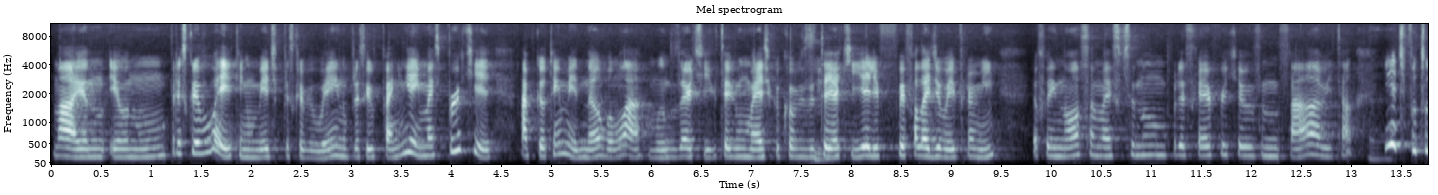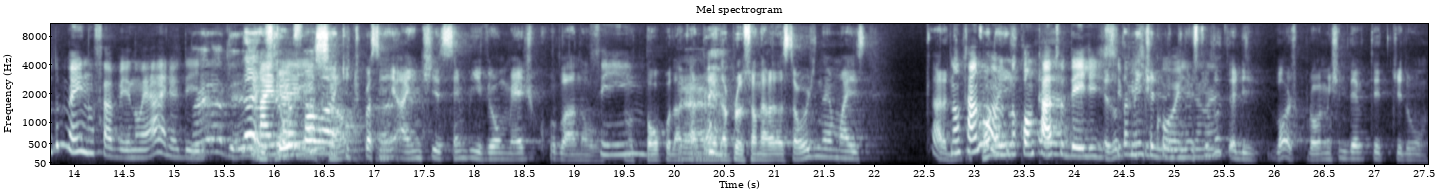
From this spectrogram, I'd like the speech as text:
mas eu, eu não prescrevo whey, tenho medo de prescrever whey, não prescrevo para ninguém, mas por quê? Ah, porque eu tenho medo. Não, vamos lá, manda os artigos. Teve um médico que eu visitei aqui, ele foi falar de whey para mim. Eu falei, nossa, mas você não prescreve porque você não sabe e tal. É. E é tipo, tudo bem não saber, não é a área dele. Não era dele. Não, mas isso aí... eu falar que, tipo assim, é. a gente sempre vê o médico lá no, no topo da é. cadeia da profissional da saúde, né? Mas Cara, não tá no, no contato é, dele de Exatamente, tipo de ele, coisa, estudo, né? ele, lógico, provavelmente ele deve ter tido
